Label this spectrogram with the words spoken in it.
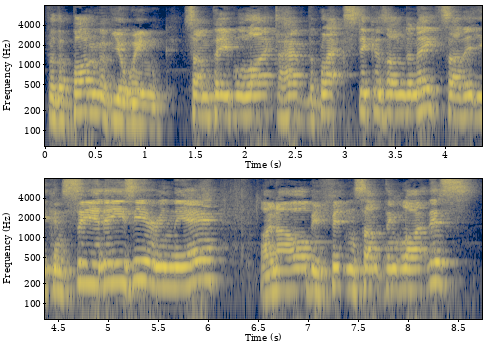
for the bottom of your wing. Some people like to have the black stickers underneath so that you can see it easier in the air. I know I'll be fitting something like this.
